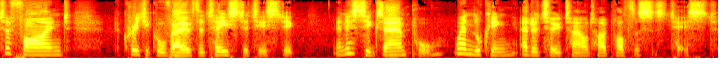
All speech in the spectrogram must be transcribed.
to find a critical value of the t statistic. In this example, when looking at a two-tailed hypothesis test.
